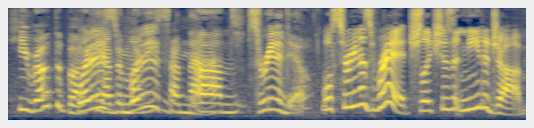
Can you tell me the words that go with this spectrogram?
He wrote the book. What he is had the what money is from that. um, Serena do? Well, Serena's rich; like she doesn't need a job.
